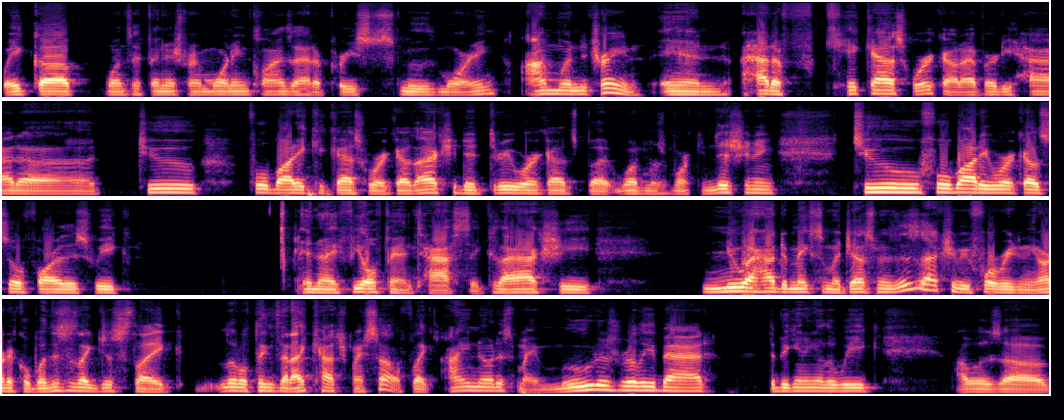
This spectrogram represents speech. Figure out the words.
Wake up once I finish my morning clients. I had a pretty smooth morning. I'm going to train, and I had a kick-ass workout. I've already had uh, two full body kick-ass workouts. I actually did three workouts, but one was more conditioning. Two full body workouts so far this week, and I feel fantastic because I actually knew I had to make some adjustments. This is actually before reading the article, but this is like just like little things that I catch myself. Like I noticed my mood was really bad the beginning of the week. I was uh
